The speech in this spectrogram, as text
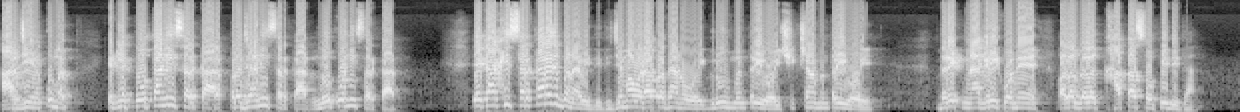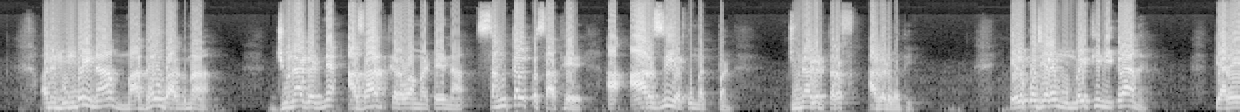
આરજી હકુમત એટલે પોતાની સરકાર, પ્રજાની સરકાર, લોકોની સરકાર. એક આખી સરકાર જ બનાવી દીધી. જેમાં વડાપ્રધાન હોય, ગૃહમંત્રી હોય, શિક્ષણ મંત્રી હોય, દરેક નાગરિકોને અલગ અલગ ખાતા સોંપી દીધા. અને મુંબઈના માધવબાગમાં જુનાગઢને આઝાદ કરવા માટેના સંકલ્પ સાથે આ આરઝી હકુમત પણ જુનાગઢ તરફ આગળ વધી. એ લોકો જ્યારે મુંબઈથી નીકળ્યા ને, ત્યારે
